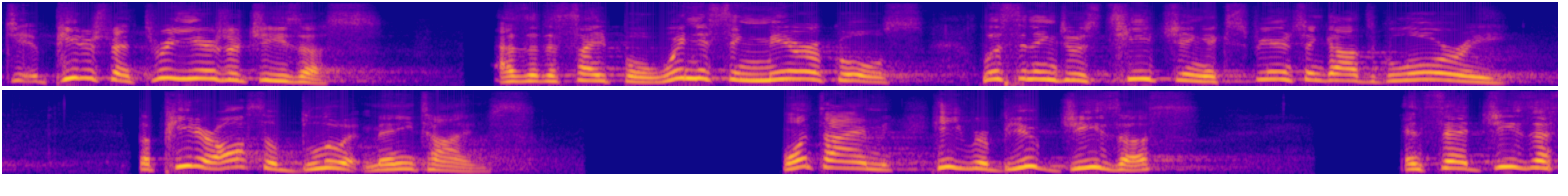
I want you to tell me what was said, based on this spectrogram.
Peter spent three years with Jesus as a disciple, witnessing miracles, listening to his teaching, experiencing God's glory. But Peter also blew it many times. One time he rebuked Jesus and said, Jesus,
